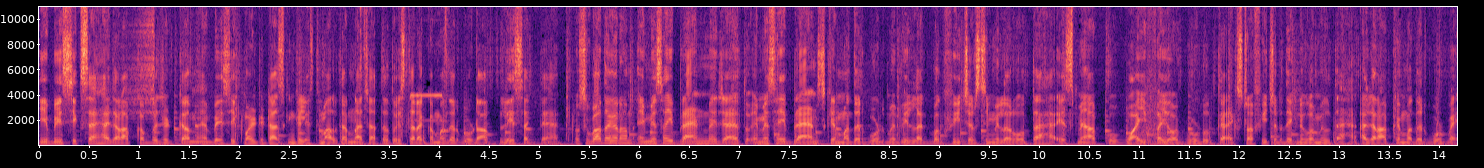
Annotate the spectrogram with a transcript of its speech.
ये बेसिक सा है, अगर आपका बजट कम है बेसिक मल्टीटास्किंग के लिए इस्तेमाल करना चाहते हो तो इस तरह का मदरबोर्ड आप ले सकते हैं। उसके बाद अगर हम MSI ब्रांड में जाए तो MSI ब्रांड्स के मदरबोर्ड में भी लगभग फीचर सिमिलर होता है। इसमें आपको वाईफाई और ब्लूटूथ का एक्स्ट्रा फीचर देखने को मिलता है। अगर आपके मदरबोर्ड में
